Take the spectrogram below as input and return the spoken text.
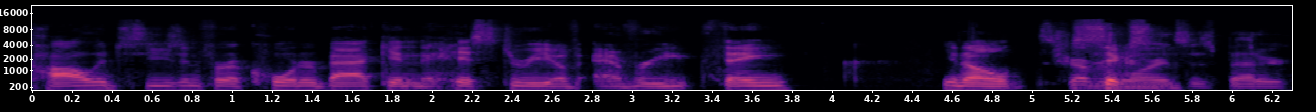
college season for a quarterback in the history of everything. You know, Trevor six. Lawrence is better.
